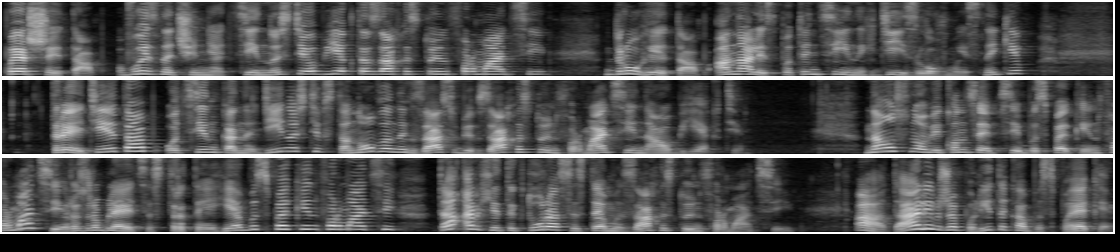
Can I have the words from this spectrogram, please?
Перший етап визначення цінності об'єкта захисту інформації. Другий етап аналіз потенційних дій зловмисників. Третій етап оцінка надійності встановлених засобів захисту інформації на об'єкті. На основі концепції безпеки інформації розробляється стратегія безпеки інформації та архітектура системи захисту інформації. А далі вже політика безпеки.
